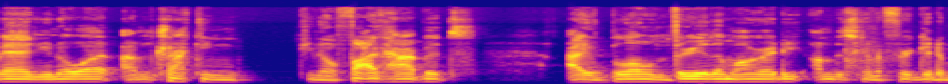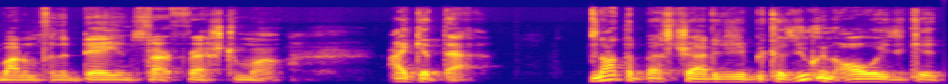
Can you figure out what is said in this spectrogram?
man, you know what? I'm tracking, you know, five habits. I've blown three of them already. I'm just going to forget about them for the day and start fresh tomorrow. I get that. Not the best strategy because you can always get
